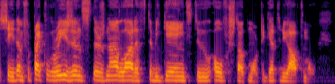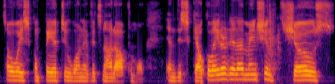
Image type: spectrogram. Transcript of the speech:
see them for practical reasons. There's not a lot of to be gained to overstock more to get to the optimal. It's always compared to one if it's not optimal. And this calculator that i mentioned shows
